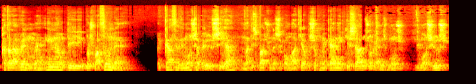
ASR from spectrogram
καταλαβαίνουμε είναι ότι προσπαθούν κάθε δημόσια περιουσία να τη σπάσουν σε κομμάτια όπως έχουν κάνει και σε άλλους οργανισμούς δημόσιους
